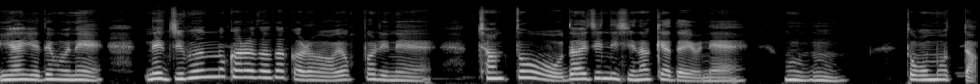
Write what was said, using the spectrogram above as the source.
いやいや、でもね、ね、自分の体だから、やっぱりね、ちゃんと大事にしなきゃだよね。うんうん。と思った。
